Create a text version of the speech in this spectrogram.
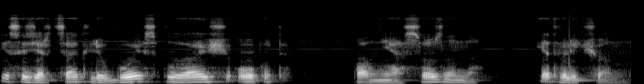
и созерцать любой всплывающий опыт вполне осознанно и отвлеченно.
